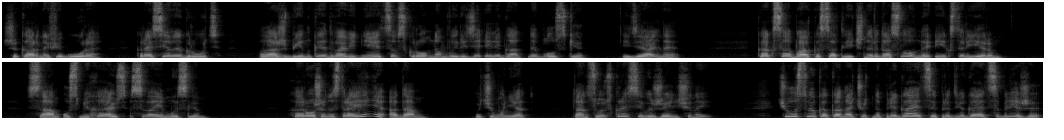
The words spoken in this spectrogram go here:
шикарная фигура, красивая грудь, ложбинка едва виднеется в скромном вырезе элегантной блузки. Идеальная. Как собака с отличной родословной и экстерьером. Сам усмехаюсь своим мыслям. Хорошее настроение, Адам? Почему нет? Танцую с красивой женщиной. Чувствую, как она чуть напрягается и придвигается ближе.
